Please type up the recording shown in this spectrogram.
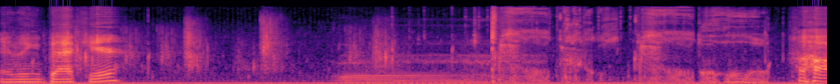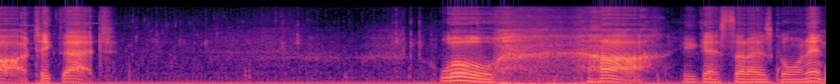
Anything back here? Haha, take that. Whoa. Haha. You guys thought I was going in.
